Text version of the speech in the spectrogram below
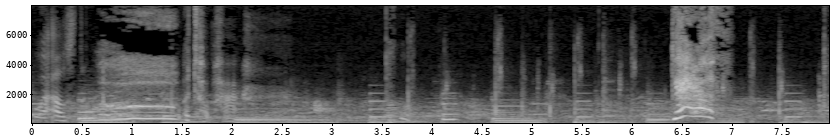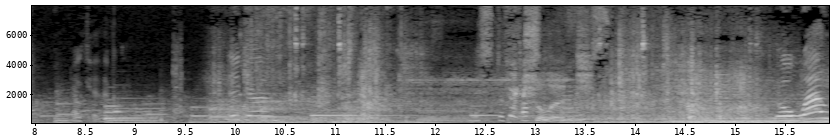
what else? A top hat. Get off! Okay, there we go. There you go. Mr. Excellent. Fussy You're well.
